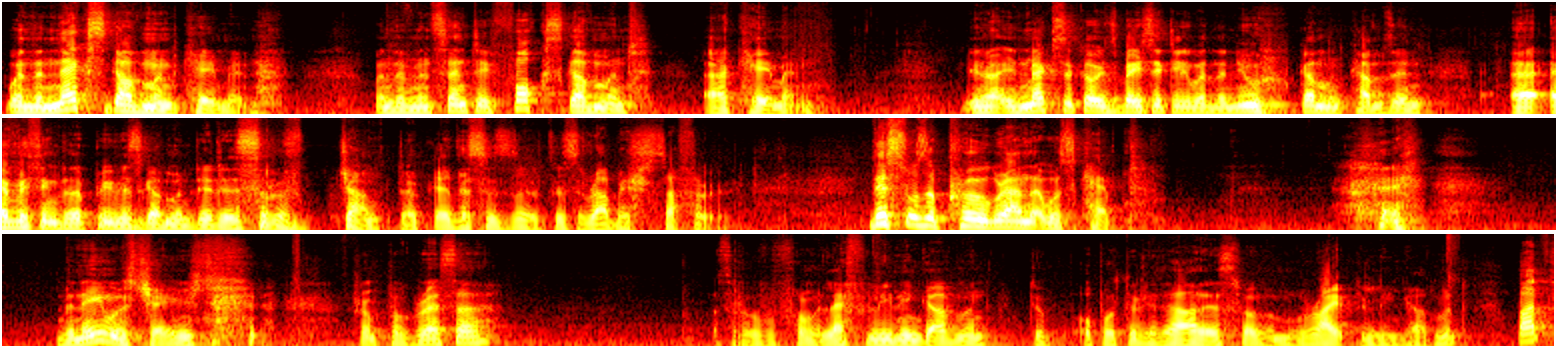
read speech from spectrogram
when the next government came in, when the Vicente Fox government uh, came in, You know, in Mexico, it's basically when the new government comes in, uh, everything that the previous government did is sort of junked. Okay, this is, a, this is rubbish stuff. This was a program that was kept. the name was changed from Progresa, sort of from a left-leaning government, to Oportunidades from a more right-leaning government. But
